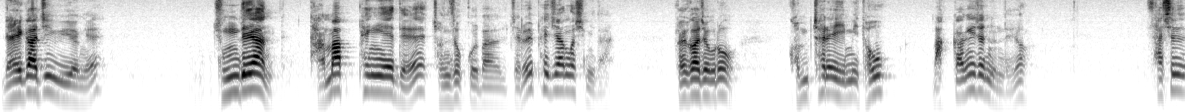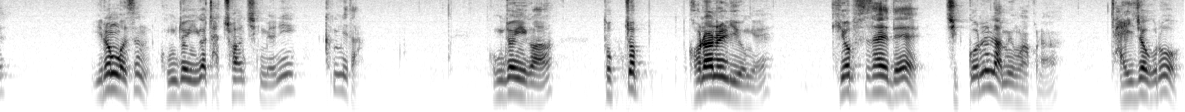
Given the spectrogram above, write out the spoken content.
네 가지 유형의 중대한 담합 행위에 대해 전속 고발제를 폐지한 것입니다. 결과적으로 검찰의 힘이 더욱 막강해졌는데요. 사실 이런 것은 공정위가 자초한 측면이 큽니다. 공정위가 독점 권한을 이용해 기업 수사에 대해 직권을 남용하거나 자의적으로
